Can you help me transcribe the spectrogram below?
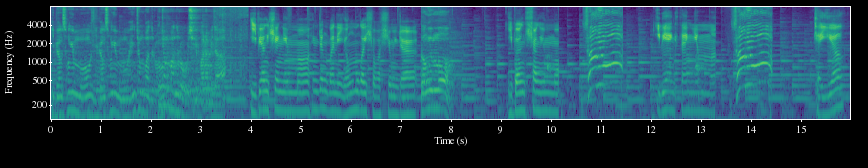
이병 성윤모, 이병 성윤모 행정반으로 행정반으로 오시기 바랍니다. 이병 성윤모 행정반에 영무가 있어 왔습니다. 성윤모 이병 성윤모 성윤모 이병 성윤모 성윤모 저요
